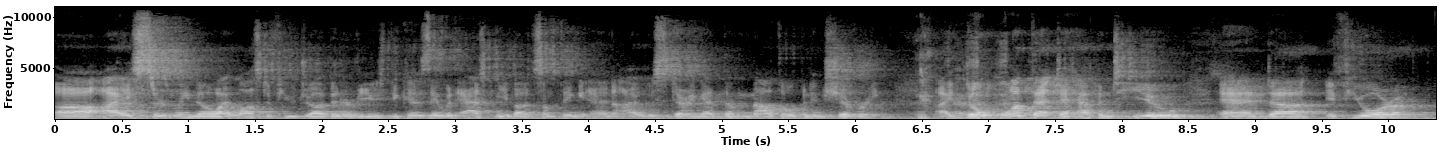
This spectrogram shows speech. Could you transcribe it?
uh, I certainly know I lost a few job interviews because they would ask me about something and I was staring at them, mouth open and shivering. I don't want that to happen to you. And uh, if you're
